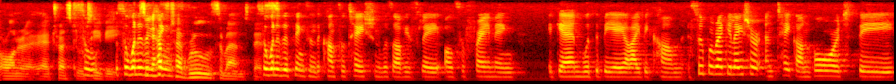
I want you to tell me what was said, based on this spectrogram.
or on a, a terrestrial so, TV? So, one of so the you things, have to have rules around this. So one of the things in the consultation was obviously also framing again, would the BAI become a super regulator and take on board the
